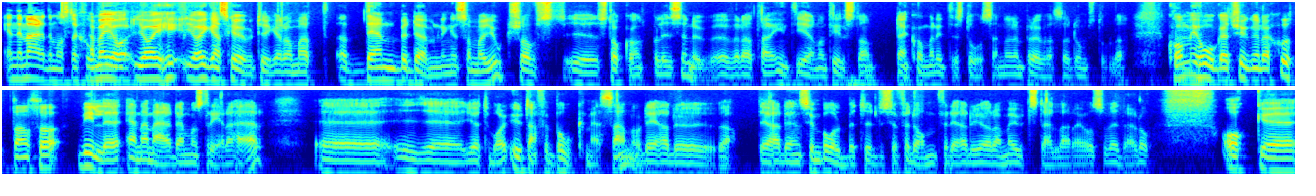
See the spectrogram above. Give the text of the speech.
NMR-demonstrationen? Ja, jag, jag, är, jag är ganska övertygad om att, att den bedömningen som har gjorts av eh, Stockholmspolisen nu över att han inte ger någon tillstånd, den kommer inte stå sen när den prövas av domstolar. Kom mm. ihåg att 2017 så ville NMR demonstrera här eh, i eh, Göteborg utanför Bokmässan och det hade ja, det hade en symbolbetydelse för dem för det hade att göra med utställare och så vidare. Då. Och, eh,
